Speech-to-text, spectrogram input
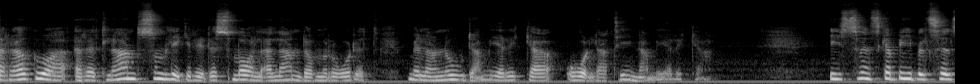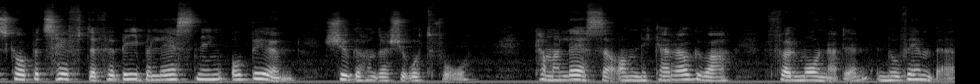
Nicaragua är ett land som ligger i det smala landområdet mellan Nordamerika och Latinamerika. I Svenska Bibelsällskapets häfte för bibelläsning och bön 2022 kan man läsa om Nicaragua för månaden november.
